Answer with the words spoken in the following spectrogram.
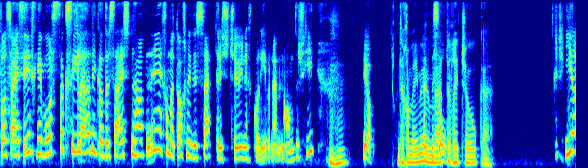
was weiß ich, Geburtstagseinladung oder sagst du dann halt, nee, ich komme doch nicht, das Wetter ist schön, ich gehe lieber anders hin. Mhm. Ja. Und dann kann man immer im Wetter so. ein bisschen joken. Ja,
